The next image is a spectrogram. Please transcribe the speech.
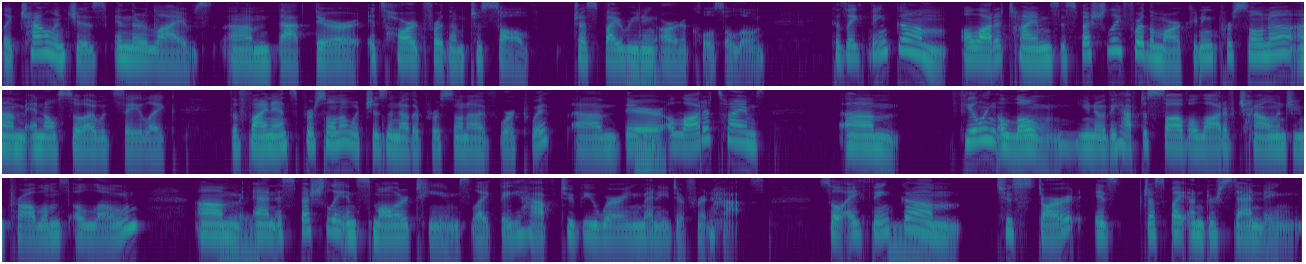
like challenges in their lives um, that they're it's hard for them to solve just by reading Mm, articles alone. Because I think um, a lot of times, especially for the marketing persona, um, and also I would say like the finance persona, which is another persona I've worked with, um, they're mm, a lot of times um, feeling alone. You know, they have to solve a lot of challenging problems alone. Um, right and especially in smaller teams, like they have to be wearing many different hats. So I think Mm, um, to start is just by understanding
